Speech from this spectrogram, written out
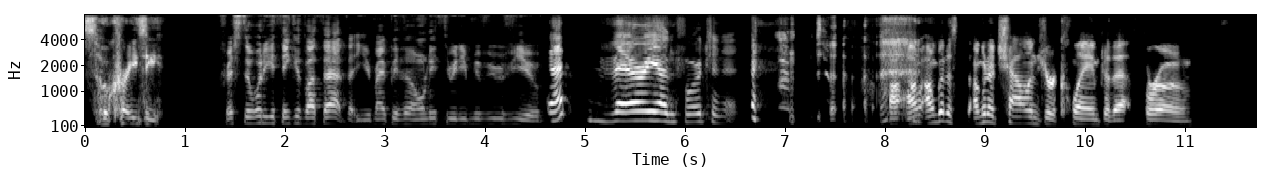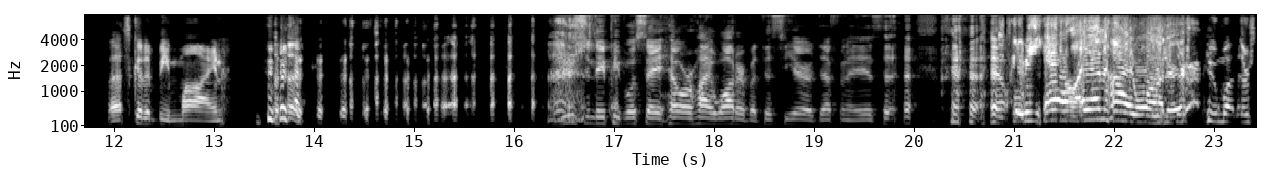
So crazy. Krista, what do you think about that? That you might be the only 3D movie review. That's very unfortunate. I, I'm, I'm gonna I'm gonna challenge your claim to that throne. That's gonna be mine. Usually people say hell or high water, but this year definitely is. It's gonna be hell and high water. There's too much. There's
